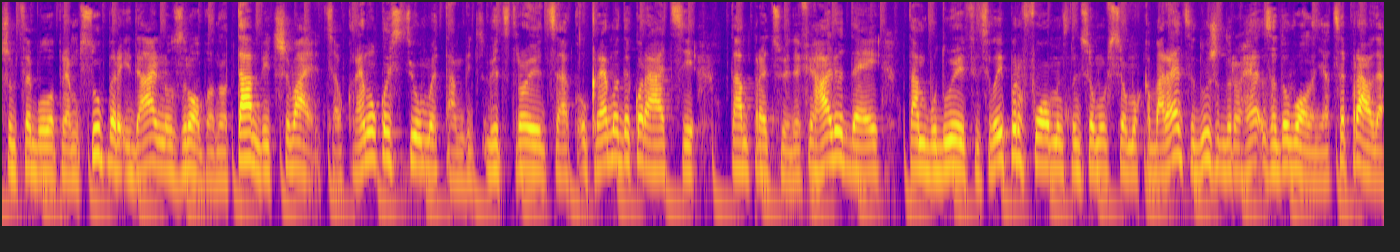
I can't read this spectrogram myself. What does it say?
щоб це було прям супер ідеально зроблено. Там відшиваються окремо костюми, там від, відстроюються окремо декорації, там працює дофіга людей, там будується цілий перформанс на цьому всьому кабаре. Це дуже дороге задоволення. Це правда.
